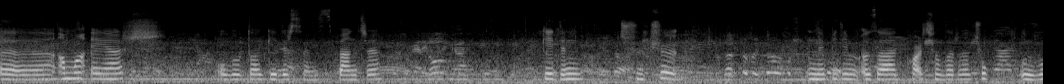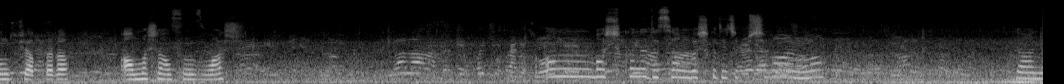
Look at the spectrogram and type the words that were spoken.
Ee, ama eğer olur da gelirseniz bence gelin çünkü ne bileyim özel parçaları çok uygun fiyatlara alma şansınız var. Am, başka ne desem başka diyecek bir şey var mı? Yani?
